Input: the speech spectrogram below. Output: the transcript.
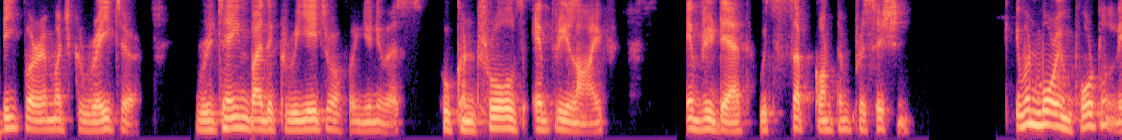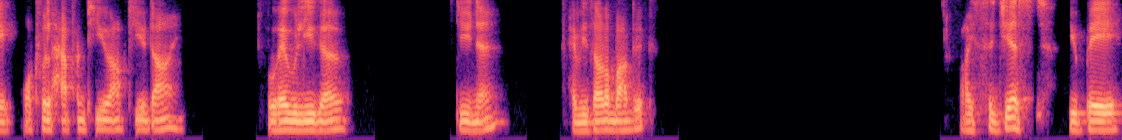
deeper and much greater, retained by the creator of a universe who controls every life, every death with subquantum precision. Even more importantly, what will happen to you after you die? Where will you go? Do you know? Have you thought about it? I suggest you pay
